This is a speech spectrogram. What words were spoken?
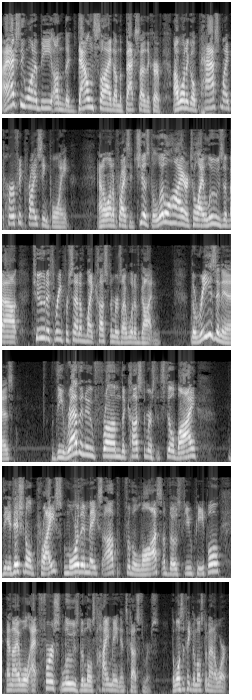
I actually want to be on the downside, on the backside of the curve. I want to go past my perfect pricing point and I want to price it just a little higher until I lose about two to three percent of my customers I would have gotten. The reason is the revenue from the customers that still buy, the additional price more than makes up for the loss of those few people, and I will at first lose the most high maintenance customers the ones that take the most amount of work.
